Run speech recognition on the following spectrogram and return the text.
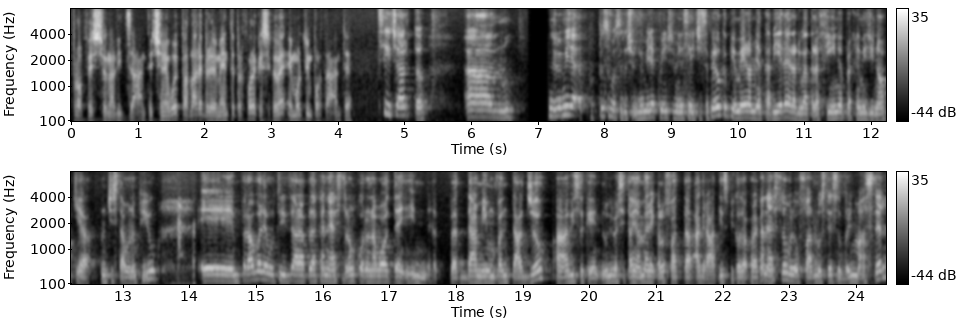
professionalizzante. Ce ne vuoi parlare brevemente per favore, che secondo me è molto importante? Sì, certo. Um, nel 2000, penso fosse 2015-2016, sapevo che più o meno la mia carriera era arrivata alla fine perché le mie ginocchia non ci stavano più, e, però volevo utilizzare la pallacanestro ancora una volta in, per darmi un vantaggio, ah, visto che l'università in America l'ho fatta a gratis, piccolo la pallacanestro, volevo fare lo stesso per il master.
